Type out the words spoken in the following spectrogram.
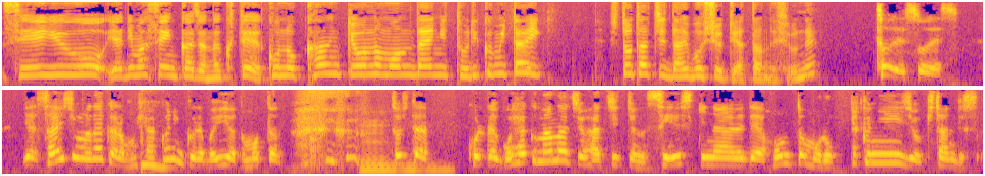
声優をやりませんかじゃなくて、この環境の問題に取り組みたい人たち大募集ってやったんですよね。そうです、そうです。いや、最初はだからもう100人来ればいいやと思ったんですよ。そしたら、これ578っていうのは正式なあれで、本当もう600人以上来たんです。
